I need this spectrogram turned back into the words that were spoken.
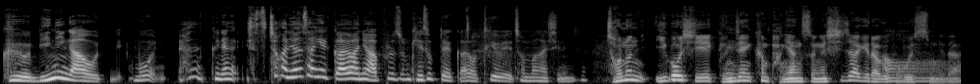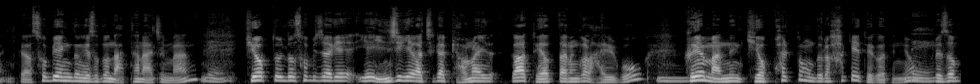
그 meaning out 뭐 그냥 스쳐간 현상일까요? 아니면 앞으로 좀 계속될까요? 어떻게 전망하시는지? 저는 이것이 네. 굉장히 큰 방향성의 시작이라고 어. 보고 있습니다. 그러니까 소비 행동에서도 나타나지만 네. 기업들도 소비자의 인식의 가치가 변화가 되었다는 걸 알고 음. 그에 맞는 기업 활동들을 하게 되거든요. 네. 그래서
